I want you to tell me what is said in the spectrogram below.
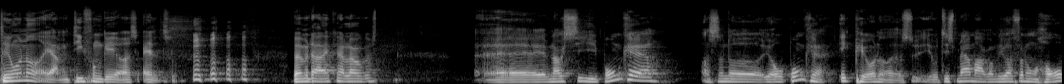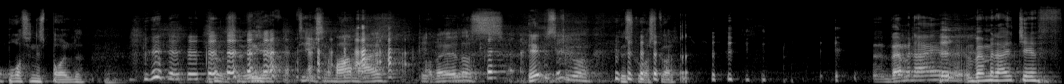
Pebernødder, jamen de fungerer også altid. hvad med dig, Karl August? Øh, jeg vil nok sige brunkager, og sådan noget, jo, brunkager, ikke pebernødder. Jeg synes- Jo, de smager meget godt, men de er også for nogle hårde bordtennisbolde. så det, de er ikke så meget mig. Og hvad ellers? Æbleskiver, det er sgu også godt. Hvad med dig, hvad med dig Jeff?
